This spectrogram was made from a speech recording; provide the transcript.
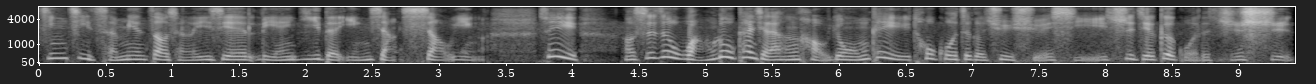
经济层面造成了一些涟漪的影响效应。所以，老师，这个网络看起来很好用，我们可以透过这个去学习世界各国的知识，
